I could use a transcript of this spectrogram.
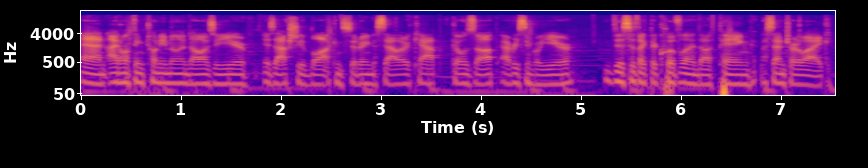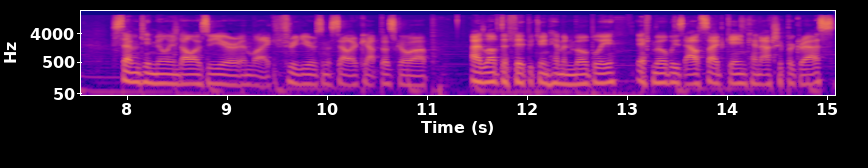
And I don't think $20 million a year is actually a lot considering the salary cap goes up every single year. This is like the equivalent of paying a center like $17 million a year in like three years and the salary cap does go up. I love the fit between him and Mobley. If Mobley's outside game can actually progress,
